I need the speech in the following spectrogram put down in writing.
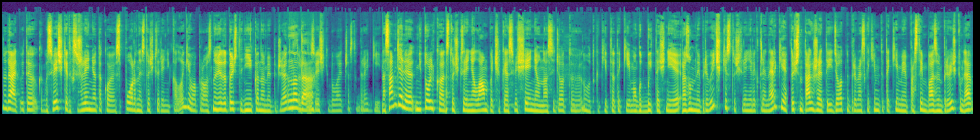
Ну да, это как бы свечки, это, к сожалению, такой спорный с точки зрения экологии вопрос, но это точно не экономия бюджета, ну, да. что свечки бывают часто дорогие. На самом деле, не только с точки зрения лампочек и освещения у нас идет, э, ну вот какие-то такие могут быть, точнее, разумные привычки с точки зрения электроэнергии. Точно так же это идет, например, с какими-то такими простыми базовыми привычками, да,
